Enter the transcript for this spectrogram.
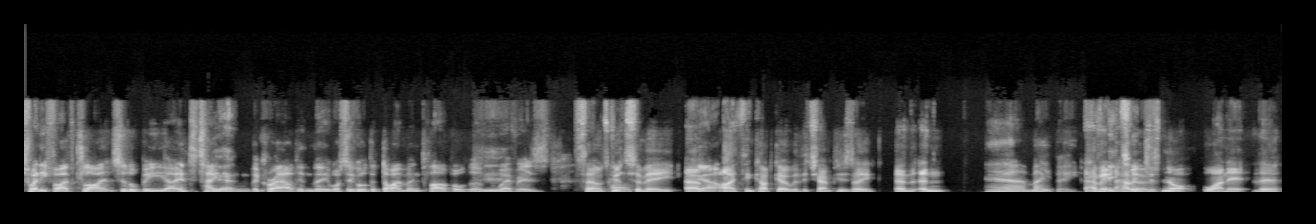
twenty-five clients who'll be uh, entertaining the crowd in the what's it called, the Diamond Club or the Yeah. whatever it is. Sounds good Um, to me. Um, yeah. I think I'd go with the Champions League and and Yeah, maybe. having Me having too. just not won it, the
